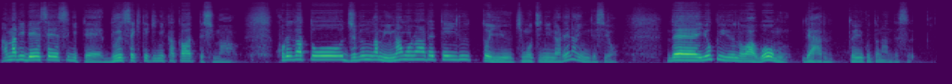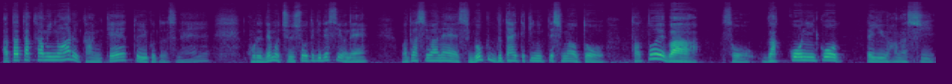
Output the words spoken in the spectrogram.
あまり冷静すぎて分析的に関わってしまう。これだと自分が見守られているという気持ちになれないんですよ。でよく言うのはウォームであるということなんです。温かみのある関係ということですね。これでも抽象的ですよね。私はねすごく具体的に言ってしまうと例えばそう学校に行こうっていう話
